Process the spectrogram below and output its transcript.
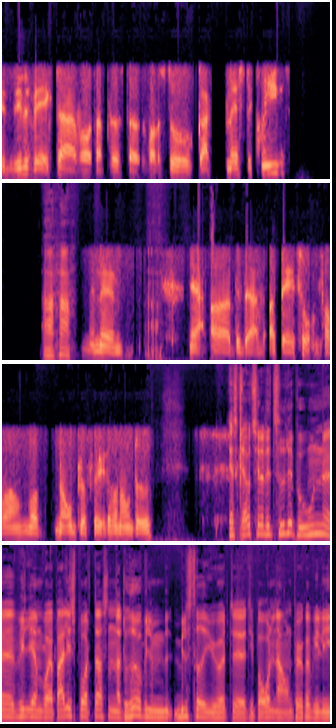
en lille væg, der, hvor, der blev stod, hvor der stod God bless the Queen. Aha. Men, øh, ah. ja, og, det der, og datoen fra, hvor hun, hvor, når hun blev født, og hvornår hun døde. Jeg skrev til dig lidt tidligere på ugen, øh, William, hvor jeg bare lige spurgte dig, sådan, og du hedder jo William Milsted i øvrigt, øh, dit borgerlige navn, Burger Willy.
